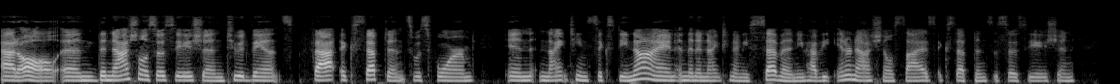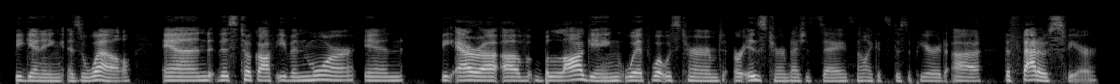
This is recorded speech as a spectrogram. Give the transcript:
at all. And the National Association to Advance Fat Acceptance was formed in 1969 and then in 1997 you have the International Size Acceptance Association beginning as well. And this took off even more in the era of blogging with what was termed, or is termed, I should say, it's not like it's disappeared, uh, the fatosphere,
